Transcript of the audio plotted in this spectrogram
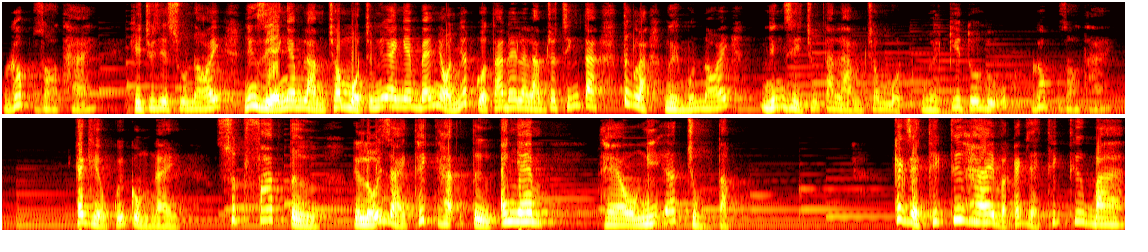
gốc Do Thái. Khi Chúa Giêsu nói những gì anh em làm cho một trong những anh em bé nhỏ nhất của ta đây là làm cho chính ta, tức là người muốn nói những gì chúng ta làm cho một người Kitô hữu gốc Do Thái. Cách hiểu cuối cùng này xuất phát từ cái lối giải thích hạn từ anh em theo nghĩa chủng tộc. Cách giải thích thứ hai và cách giải thích thứ ba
